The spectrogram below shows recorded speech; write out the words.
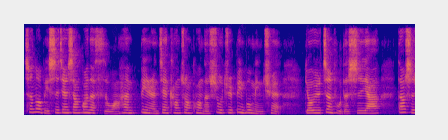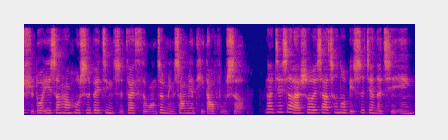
车诺比事件相关的死亡和病人健康状况的数据并不明确。由于政府的施压，当时许多医生和护士被禁止在死亡证明上面提到辐射。那接下来说一下车诺比事件的起因。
